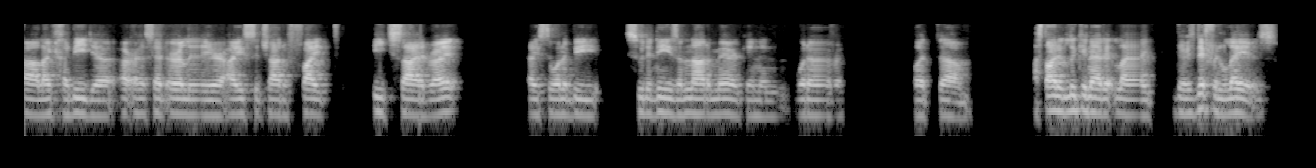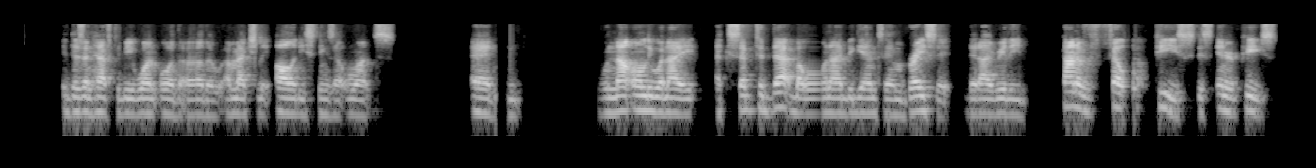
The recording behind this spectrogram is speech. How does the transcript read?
uh, like Khadega I said earlier, I used to try to fight each side, right? I used to want to be Sudanese and not American and whatever. But um, I started looking at it like there's different layers. It doesn't have to be one or the other. I'm actually all of these things at once. And not only when I accepted that, but when I began to embrace it, that I really kind of felt peace, this inner peace.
